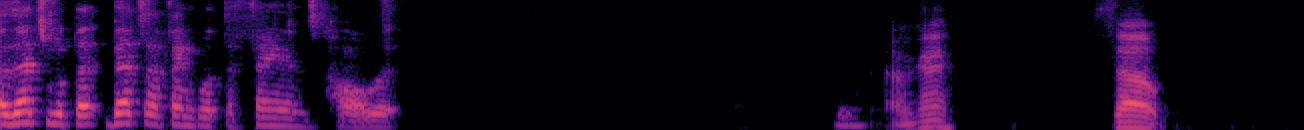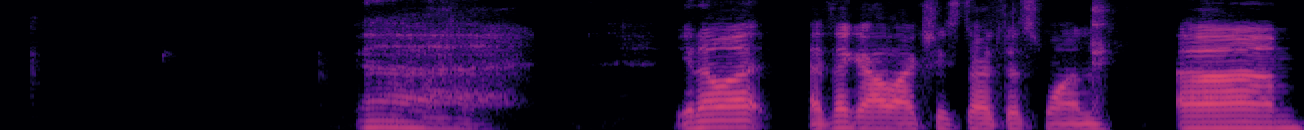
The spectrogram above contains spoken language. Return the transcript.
Oh, that's what the, that's I think what the fans call it. Okay. So, uh, you know what? I think I'll actually start this one. Um,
